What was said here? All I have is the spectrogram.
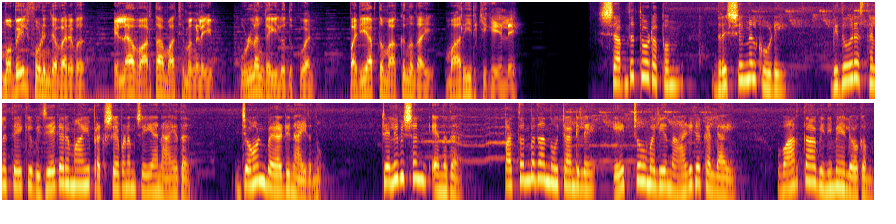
മൊബൈൽ ഫോണിന്റെ വരവ് എല്ലാ വാർത്താമാധ്യമങ്ങളെയും ഉള്ളം കൈയിൽ ഒതുക്കുവാൻ പര്യാപ്തമാക്കുന്നതായി മാറിയിരിക്കുകയല്ലേ? ശബ്ദത്തോടൊപ്പം ദൃശ്യങ്ങൾ കൂടി വിദൂര സ്ഥലത്തേക്ക് വിജയകരമായി പ്രക്ഷേപണം ചെയ്യാനായത് ജോൺ ബേർഡിനായിരുന്നു. ടെലിവിഷൻ എന്നത് പത്തൊൻപതാം നൂറ്റാണ്ടിലെ ഏറ്റവും വലിയ നാഴികക്കല്ലായി വാർത്താവിനിമയ ലോകം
